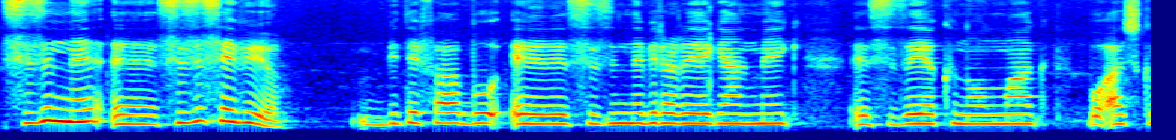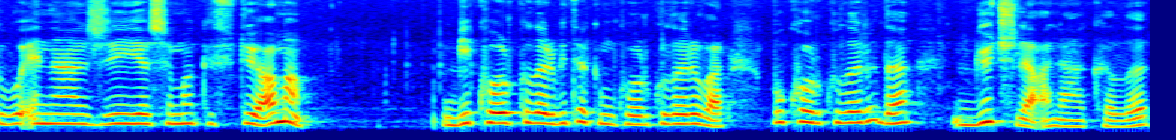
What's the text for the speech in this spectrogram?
Sizinle e, sizi seviyor. Bir defa bu e, sizinle bir araya gelmek, e, size yakın olmak, bu aşkı, bu enerjiyi yaşamak istiyor ama bir korkuları, bir takım korkuları var. Bu korkuları da güçle alakalı.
